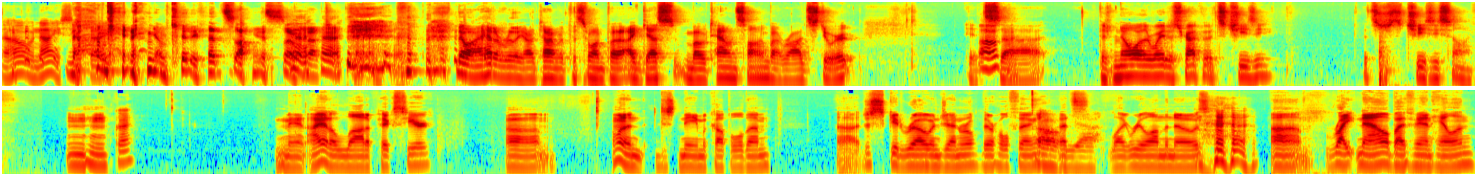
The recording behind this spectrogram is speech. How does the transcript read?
Oh, nice. No, I'm kidding. I'm kidding. That song is so much. no, I had a really hard time with this one, but I guess Motown song by Rod Stewart. It's Oh, okay. uh there's no other way to describe it. It's cheesy. It's just a cheesy song. Mm-hmm. Okay. Man, I had a lot of picks here. Um, I'm gonna just name a couple of them. Uh, just Skid Row in general, their whole thing. Oh, That's yeah. like real on the nose. um, right now by Van Halen,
